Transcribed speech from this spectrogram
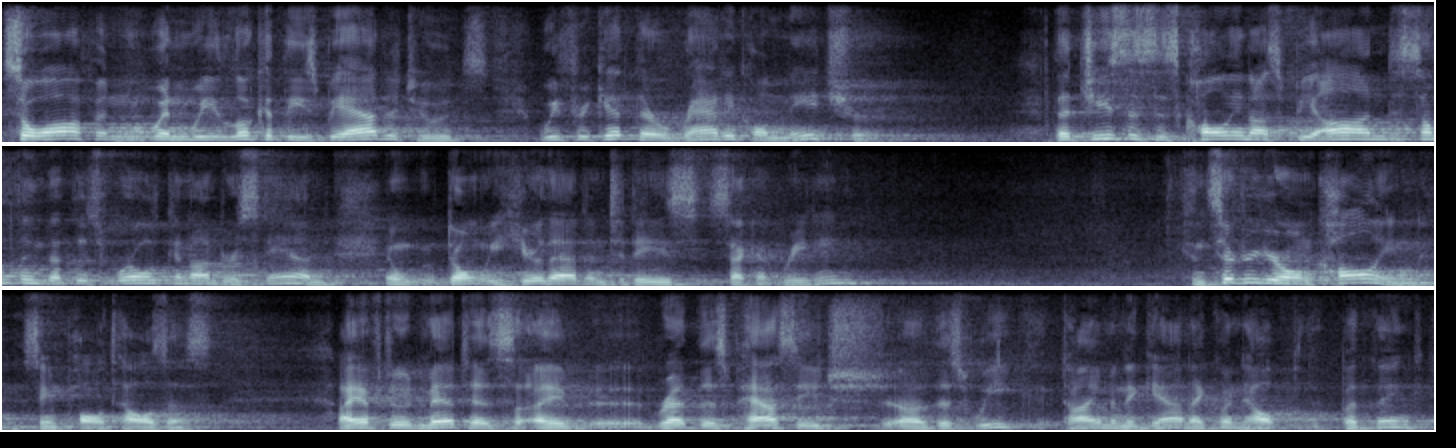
So often, when we look at these Beatitudes, we forget their radical nature. That Jesus is calling us beyond something that this world can understand. And don't we hear that in today's second reading? Consider your own calling, St. Paul tells us. I have to admit, as I read this passage uh, this week, time and again, I couldn't help but think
